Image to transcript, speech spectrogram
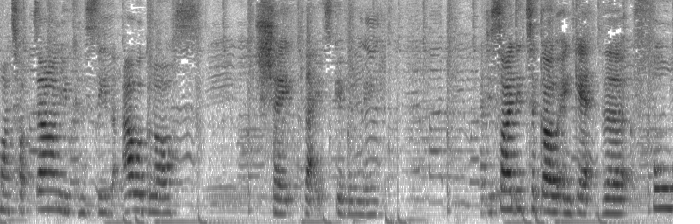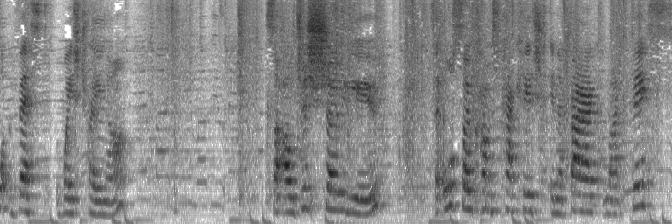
my top down, you can see the hourglass shape that it's given me. I decided to go and get the full vest waist trainer. So I'll just show you. It also comes packaged in a bag like this,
